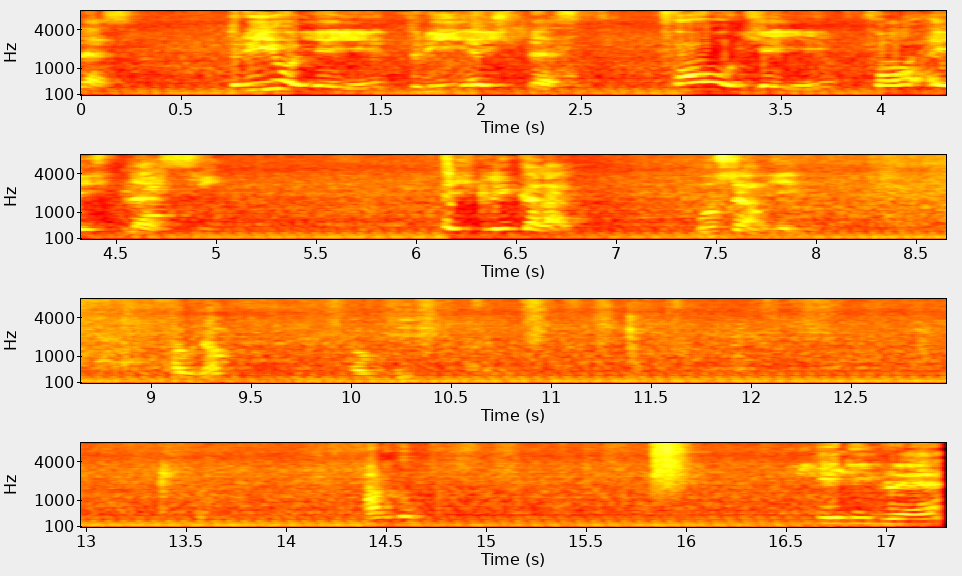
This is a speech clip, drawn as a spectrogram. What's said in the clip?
plus 3ကိုရိပ်ရင် 3h plus 4ကိုရိပ်ရင် 4h plus h ကလေးကလိုက် constant ကိုရိပ် ဟုတ်ပြီနော်ဟုတ်ပြီဟာကု integral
